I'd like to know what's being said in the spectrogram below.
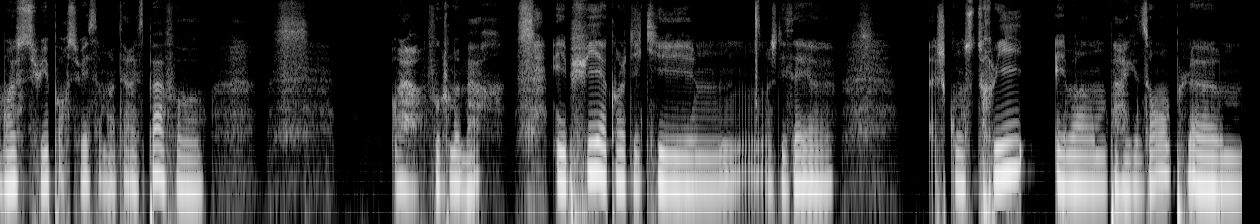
moi suer pour suer ça m'intéresse pas faut voilà faut que je me marre. Et puis euh, quand je dis je disais euh, je construis et ben par exemple euh,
